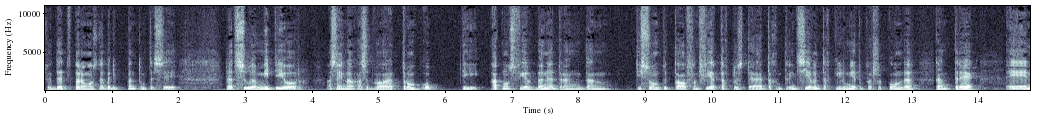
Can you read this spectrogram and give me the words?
So dit bring ons nou by die punt om te sê dat so 'n meteoor as hy nou as dit ware tromp op die atmosfeer binne dring dan die son totaal van 40 + 30 omtrent 70 km per sekonde kan trek en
